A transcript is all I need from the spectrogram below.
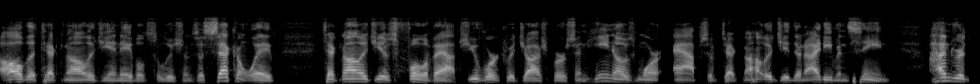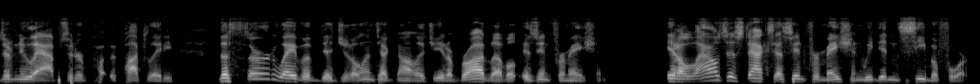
All the technology enabled solutions. The second wave, technology is full of apps. You've worked with Josh Bersin. He knows more apps of technology than I'd even seen. Hundreds of new apps that are po- populating. The third wave of digital and technology at a broad level is information. It allows us to access information we didn't see before.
